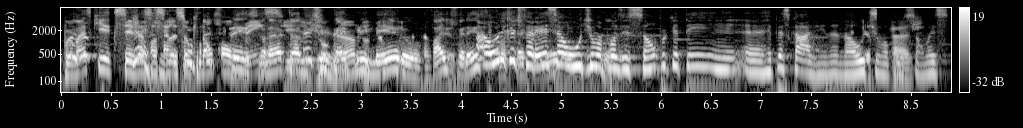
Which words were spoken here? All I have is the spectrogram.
Por mais que, que seja essa seleção que não diferença, convence né? De jogar em jogando, tá primeiro muito faz diferença. A única diferença é a última quinta. posição, porque tem é, repescagem, né? Na última Repescagem. posição. Mas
